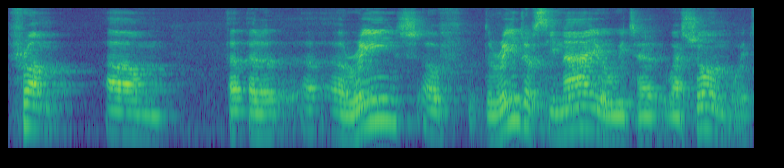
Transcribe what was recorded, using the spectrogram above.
From um, a, a, a, range of the range of scenario which was shown, which,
